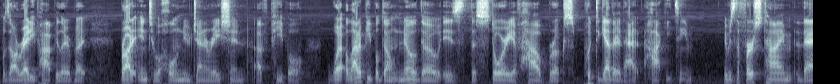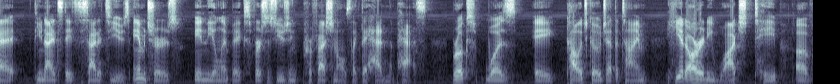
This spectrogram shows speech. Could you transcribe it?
was already popular, but brought it into a whole new generation of people what a lot of people don't know, though, is the story of how Brooks put together that hockey team. It was the first time that the United States decided to use amateurs in the Olympics versus using professionals like they had in the past. Brooks was a college coach at the time. He had already watched tape of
